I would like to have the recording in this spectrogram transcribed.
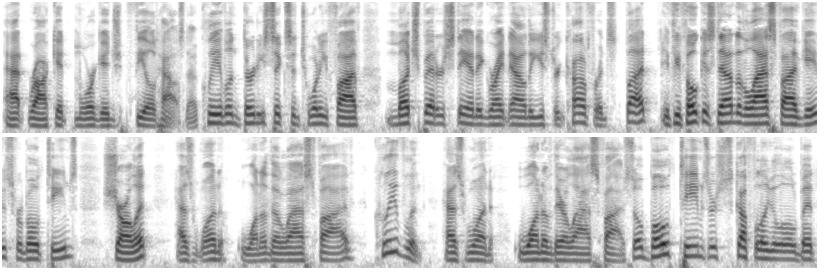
at Rocket Mortgage Fieldhouse. Now, Cleveland 36 and 25, much better standing right now in the Eastern Conference. But if you focus down to the last five games for both teams, Charlotte has won one of their last five. Cleveland has won one of their last five. So both teams are scuffling a little bit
